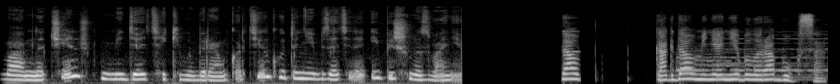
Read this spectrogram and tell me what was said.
Нажимаем на Change, в медиатеке выбираем картинку, это не обязательно, и пишем название. Да, когда у меня не было рабукса.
